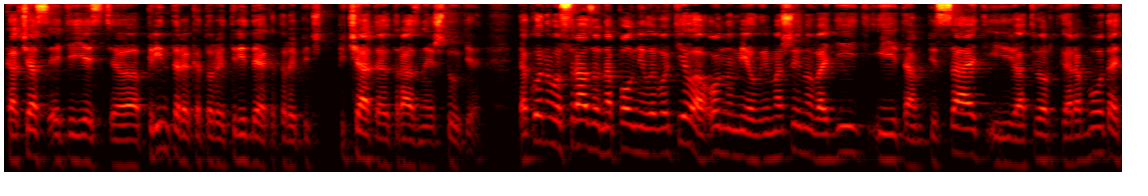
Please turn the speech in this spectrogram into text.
как сейчас эти есть э, принтеры, которые 3D, которые печатают разные штуки. Так он его сразу наполнил его тело, он умел и машину водить, и там писать, и отверткой работать,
